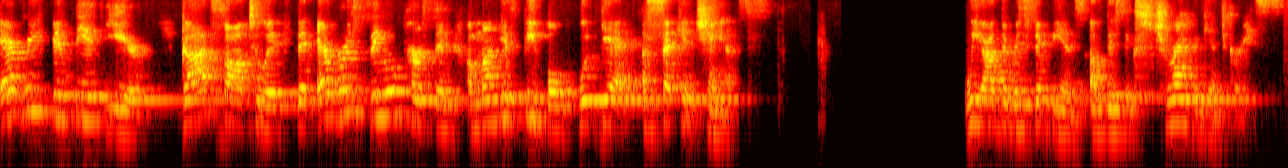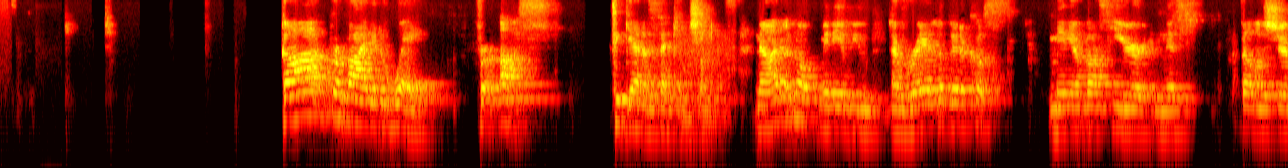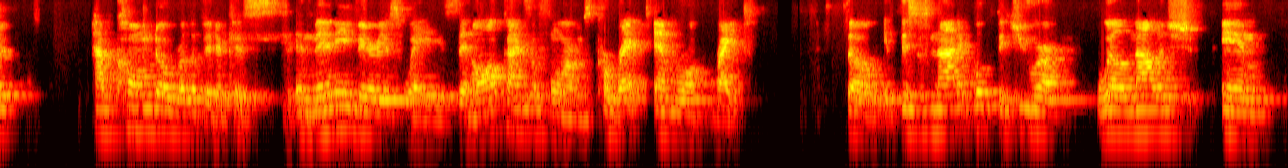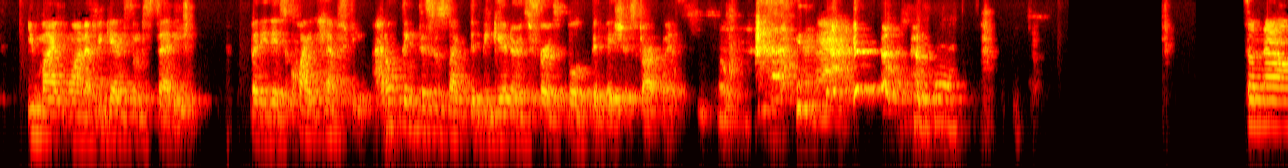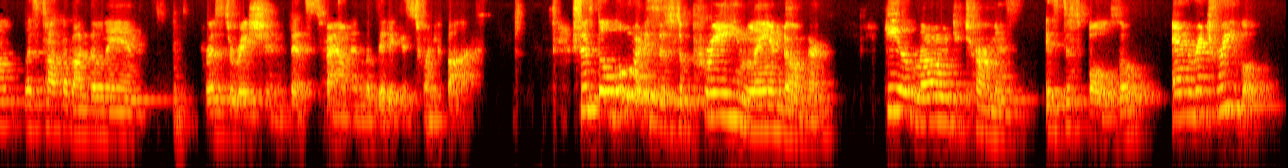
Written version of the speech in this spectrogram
Every 50th year, God saw to it that every single person among his people would get a second chance. We are the recipients of this extravagant grace. God provided a way for us to get a second chance. Now, I don't know if many of you have read Leviticus. Many of us here in this fellowship have combed over Leviticus in many various ways, in all kinds of forms, correct and wrong, right. So if this is not a book that you are well knowledge in, you might want to begin some study, but it is quite hefty. I don't think this is like the beginner's first book that they should start with. so now let's talk about the land restoration that's found in Leviticus 25. Since the Lord is the supreme landowner, he alone determines its disposal and retrieval.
